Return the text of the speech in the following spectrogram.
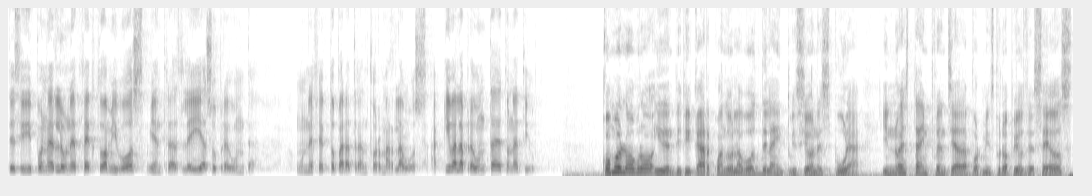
decidí ponerle un efecto a mi voz mientras leía su pregunta, un efecto para transformar la voz. Aquí va la pregunta de Tonatiu. ¿Cómo logro identificar cuando la voz de la intuición es pura y no está influenciada por mis propios deseos?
